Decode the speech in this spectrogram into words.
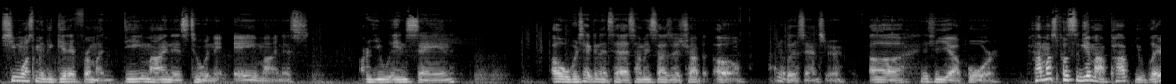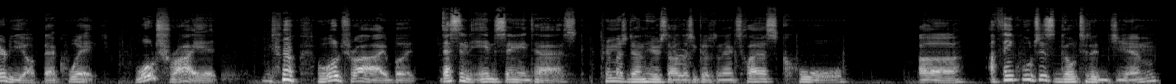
She wants me to get it from a D minus to an A minus. Are you insane? Oh, we're taking a test. How many sides of the trap? Oh, I know this answer. Uh, yeah, four. How am I supposed to get my popularity up that quick? We'll try it. we'll try, but that's an insane task. Pretty much done here, so I'll let you go to the next class. Cool. Uh, I think we'll just go to the gym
